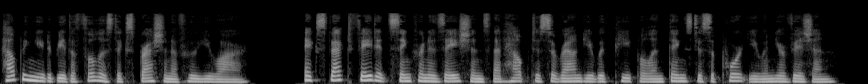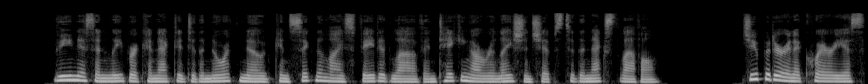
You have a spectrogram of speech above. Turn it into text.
helping you to be the fullest expression of who you are. Expect fated synchronizations that help to surround you with people and things to support you in your vision. Venus and Libra connected to the North Node can signalize fated love and taking our relationships to the next level. Jupiter in Aquarius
